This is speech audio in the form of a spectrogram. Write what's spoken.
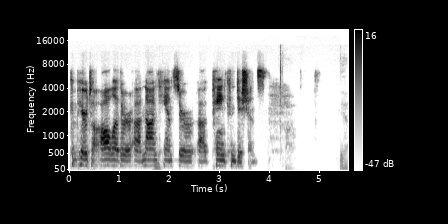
compared to all other uh, non cancer uh, pain conditions. Yeah.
